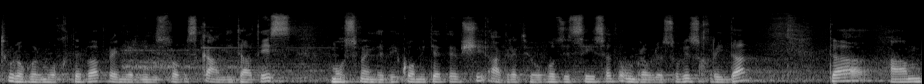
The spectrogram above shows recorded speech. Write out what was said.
თუ როგორ მოხდება პრემიერ-მინისტრობის კანდიდატის მოსმენები კომიტეტებში, აგრეთვე ოპოზიციისა და უმრავლესობის მხრიდან. და ამ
